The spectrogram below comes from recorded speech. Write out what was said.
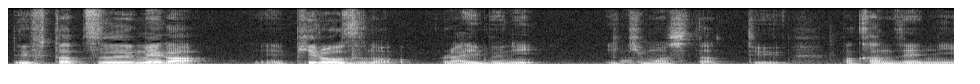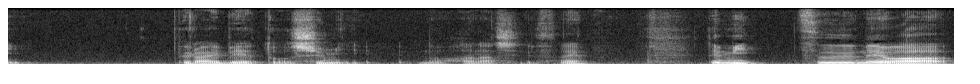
で2つ目が、えピローズのライブに行きましたっていう、まあ、完全にプライベート趣味の話ですね。で3つ目は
